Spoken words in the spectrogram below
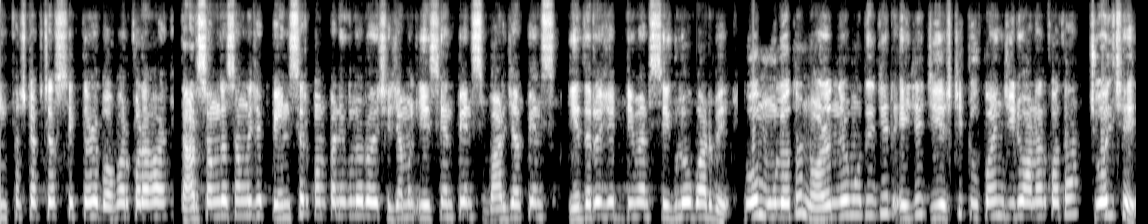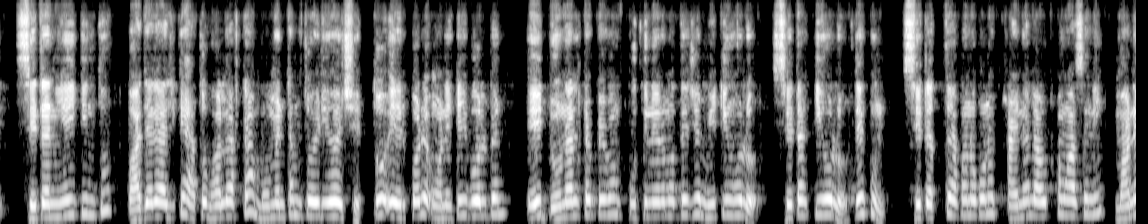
ইনফ্রাস্ট্রাকচার সেক্টরে ব্যবহার করা হয়। তার সঙ্গে সঙ্গে যে পেন্টসের কোম্পানিগুলো রয়েছে, যেমন এশিয়ান পেন্টস বার্জার পেন্টস এদেরও যে ডিমান্ড সেগুলোও বাড়বে। তো মূলত নরেন্দ্র মোদীজির এই যে জিএসটি টু পয়েন্ট জিরো আনার কথা চলছে, সেটা নিয়েই কিন্তু বাজারে আজকে এত ভালো একটা মোমেন্টাম তৈরি হয়েছে। তো এরপরে অনেকেই বলবেন, এই ডোনাল্ড ট্রাম্প এবং পুতিনের মধ্যে যে মিটিং হলো, সেটা কি হলো? দেখুন, সেটার তো এখনও কোনো ফাইনাল আউটকাম আসেনি মানে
